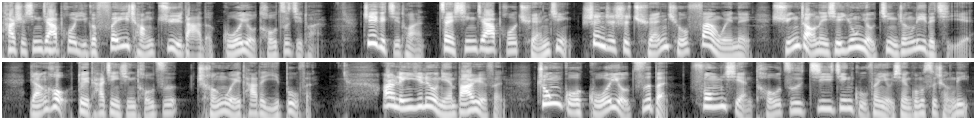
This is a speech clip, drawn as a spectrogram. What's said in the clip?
它是新加坡一个非常巨大的国有投资集团，这个集团在新加坡全境甚至是全球范围内寻找那些拥有竞争力的企业，然后对它进行投资，成为它的一部分。二零一六年八月份，中国国有资本风险投资基金股份有限公司成立，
